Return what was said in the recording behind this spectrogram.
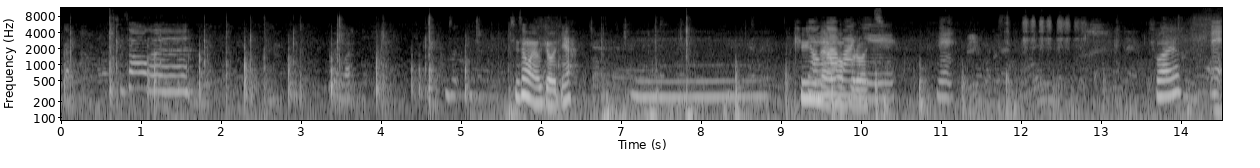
그러니까. 있다. 지성은 지성아 여기 어디야? 음... 규윤아 영화 보러 왔지? 네 좋아요? 네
